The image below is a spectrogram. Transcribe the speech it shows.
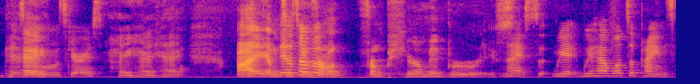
In case Hey. anyone was curious. Hey, hey, hey. I am They drinking from a- a, from Pyramid Breweries. Nice. We, we have lots of pints.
